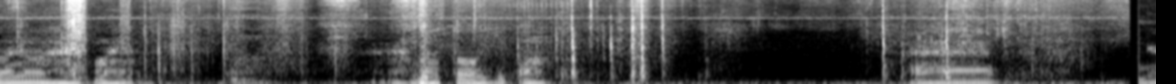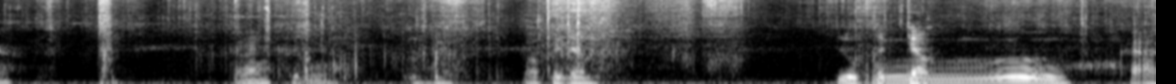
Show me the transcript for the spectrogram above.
บ่เนาะหักใหม่เราโตหยิบเอาครับเดี๋ยวกำลังขึ้น เอาไปดำลูกกระจอกอู้ขาว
